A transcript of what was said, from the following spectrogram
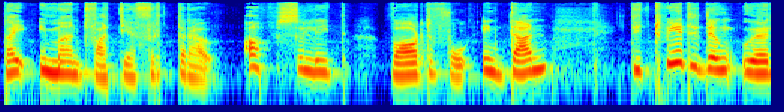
by iemand wat jy vertrou. Absoluut waardevol. En dan die tweede ding oor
